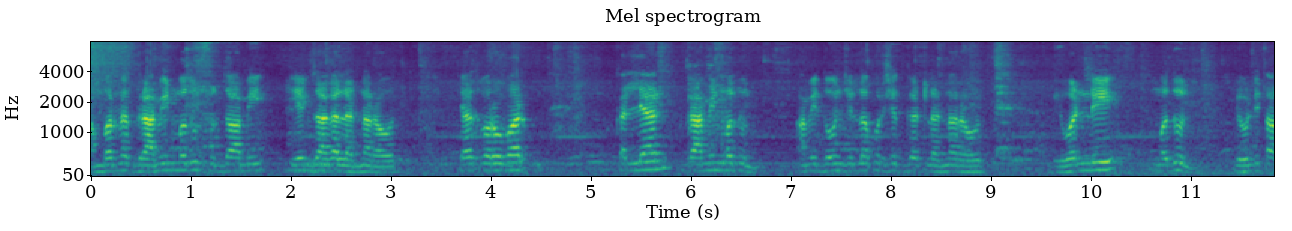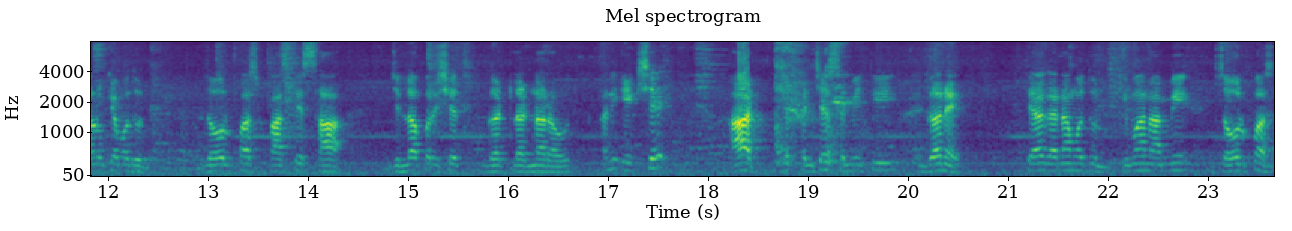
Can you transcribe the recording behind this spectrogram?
अंबरनाथ ग्रामीणमधून सुद्धा आम्ही एक जागा लढणार आहोत. त्याचबरोबर कल्याण ग्रामीणमधून आम्ही दोन जिल्हा परिषद गट लढणार आहोत. भिवंडीमधून भिवंडी तालुक्यामधून जवळपास पाच ते सहा जिल्हा परिषद गट लढणार आहोत. आणि एकशे आठ जे पंचायत समिती गण आहेत त्या गणामधून किमान आम्ही जवळपास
